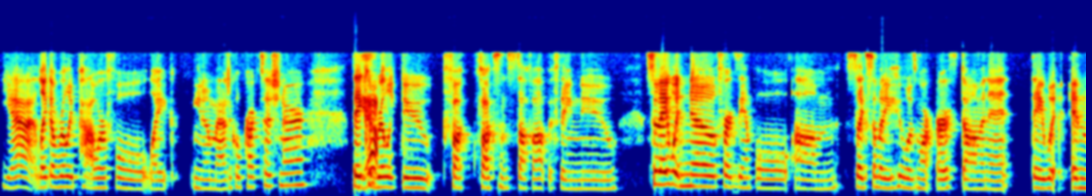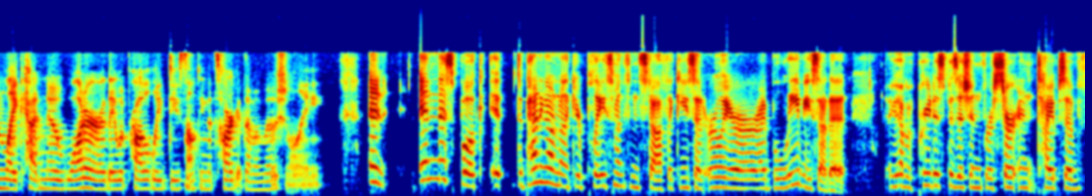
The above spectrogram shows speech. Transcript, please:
Yeah, like a really powerful, like you know, magical practitioner they yeah. could really do fuck fuck some stuff up if they knew. So they would know, for example, um, it's like somebody who was more earth dominant, they would and like had no water, they would probably do something to target them emotionally. And in this book, it depending on like your placements and stuff, like you said earlier, I believe you said it, you have a predisposition for certain types of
